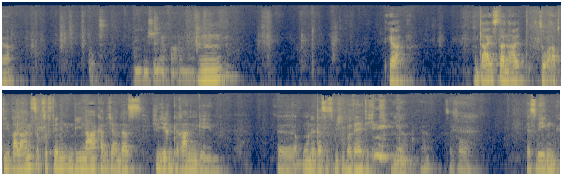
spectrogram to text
Ja. Eigentlich eine schöne Erfahrung. Ja. Mhm. ja. Und da ist dann halt so auch die Balance zu finden, wie nah kann ich an das Schwierige rangehen, äh, ohne dass es mich überwältigt wieder. Also so. Deswegen,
